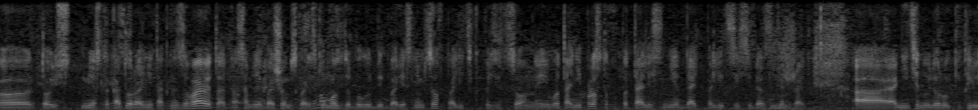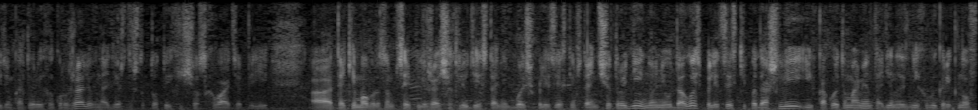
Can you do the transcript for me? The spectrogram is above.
э, то есть место, которое они так называют, а на самом деле Большой Москворецкий мост, был убит Борис Немцов, политик оппозиционный. И вот они просто попытались не дать полиции себя задержать. А, они тянули руки к людям, которые их окружали, в надежде, что кто-то их еще схватит. И а, таким образом цепь лежащих людей станет больше, полицейским станет еще труднее, но не удалось. Полицейские подошли, и в какой-то момент один из них, выкрикнув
